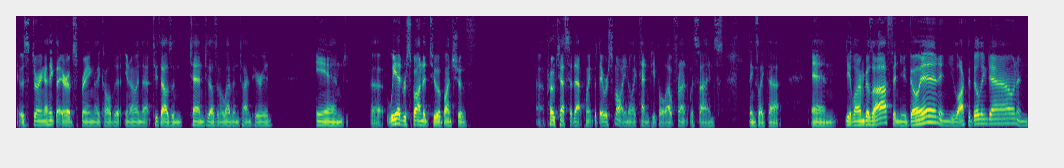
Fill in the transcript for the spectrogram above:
It was during I think the Arab Spring they called it, you know, in that 2010 2011 time period. And uh, we had responded to a bunch of uh, protests at that point, but they were small, you know, like 10 people out front with signs, things like that. And the alarm goes off and you go in and you lock the building down and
